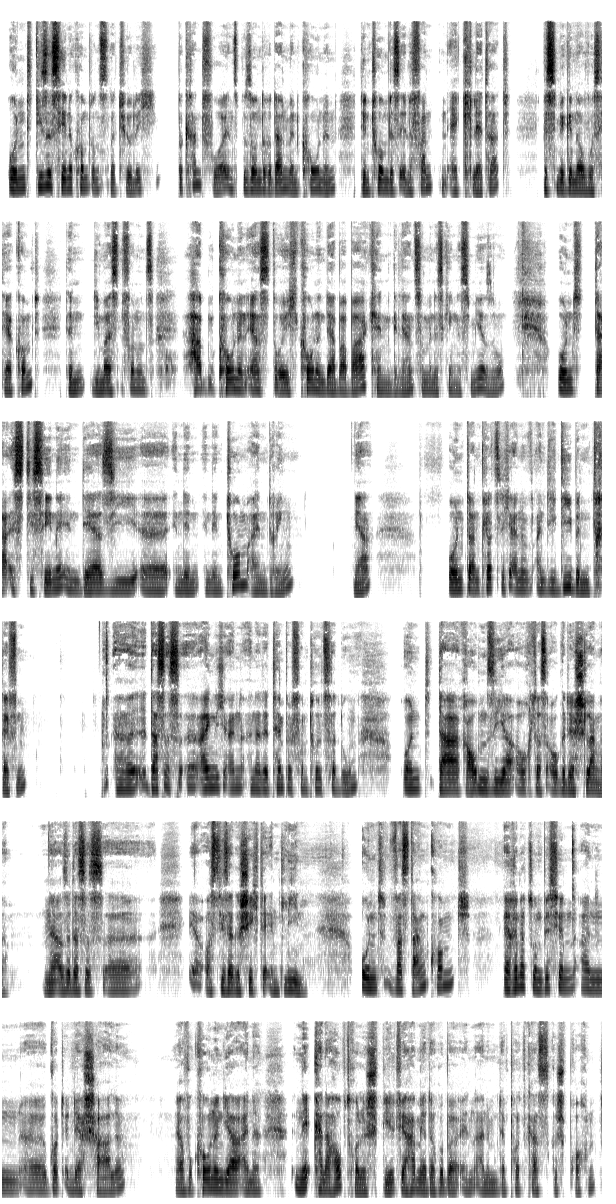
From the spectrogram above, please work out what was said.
Und diese Szene kommt uns natürlich bekannt vor, insbesondere dann, wenn Conan den Turm des Elefanten erklettert. Wissen wir genau, wo es herkommt, denn die meisten von uns haben Conan erst durch Conan der Barbar kennengelernt, zumindest ging es mir so. Und da ist die Szene, in der sie äh, in, den, in den Turm eindringen, ja, und dann plötzlich eine, eine die Dieben treffen. Äh, das ist äh, eigentlich ein, einer der Tempel von Tulsa Doom und da rauben sie ja auch das Auge der Schlange. Ja, also das ist äh, aus dieser Geschichte entliehen. Und was dann kommt, erinnert so ein bisschen an äh, Gott in der Schale. Ja, wo Conan ja eine ne, keine Hauptrolle spielt. Wir haben ja darüber in einem der Podcasts gesprochen.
